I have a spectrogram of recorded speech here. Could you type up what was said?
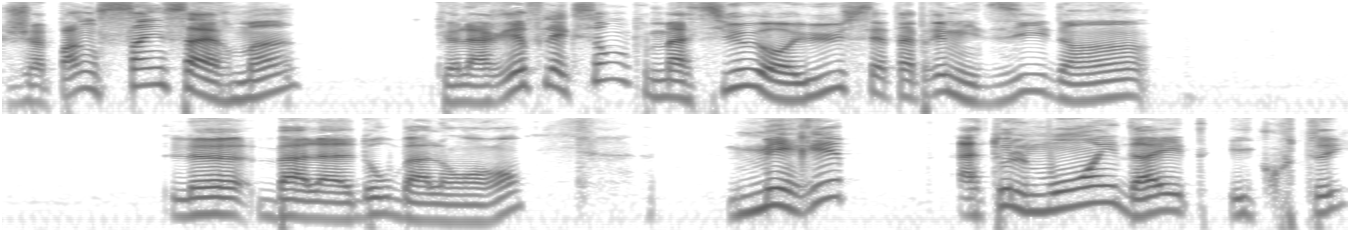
je pense sincèrement que la réflexion que Mathieu a eue cet après-midi dans le balado Ballon rond mérite à tout le moins d'être écouté,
